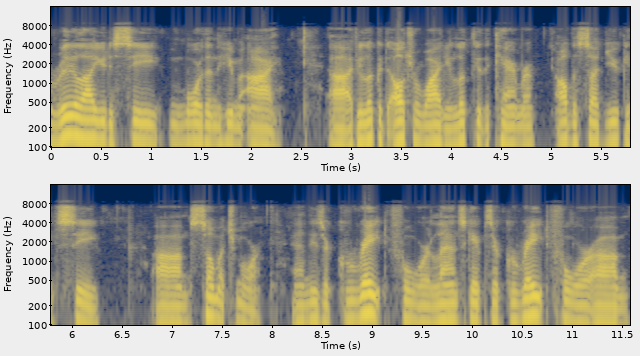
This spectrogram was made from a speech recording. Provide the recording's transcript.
really allow you to see more than the human eye. Uh, if you look at the ultra wide, you look through the camera, all of a sudden you can see um, so much more. And these are great for landscapes. They're great for um,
